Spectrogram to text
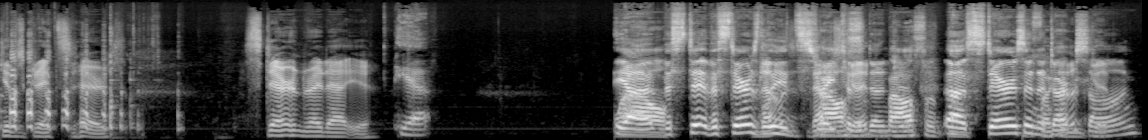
Gives great stares. Staring right at you. Yeah. Wow. Yeah, the sta- the stairs That lead was- straight that was to the good. dungeon. Also, uh, stairs in a dark That was good. song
